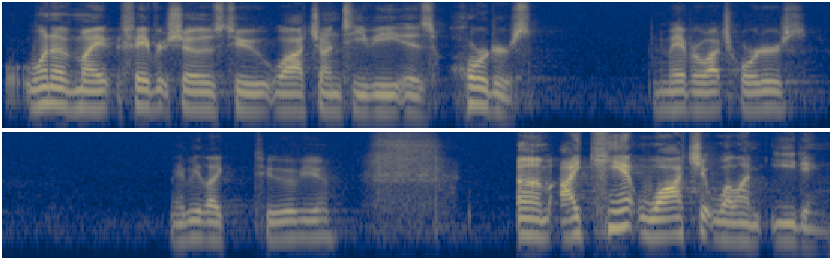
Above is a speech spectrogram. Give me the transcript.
One of my favorite shows to watch on TV is Hoarders. You may ever watch Hoarders? Maybe like two of you. Um, I can't watch it while I'm eating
